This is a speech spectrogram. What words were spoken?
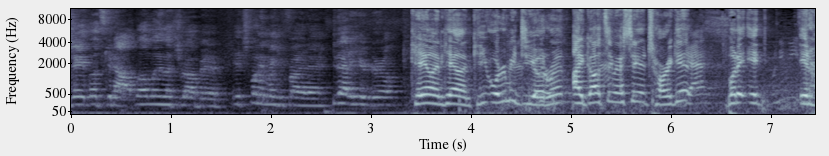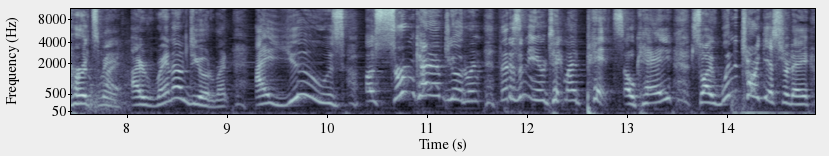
Jade, let's get out. Let me let you out, babe. It's Funny Monkey Friday. Get out of here, girl. Kaylin, Kaylin, can you order me deodorant? I got some yesterday at Target, Yes. but it, it, it hurts me. I ran out of deodorant. I use a certain kind of deodorant that doesn't irritate my pits, okay? So I went to Target yesterday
